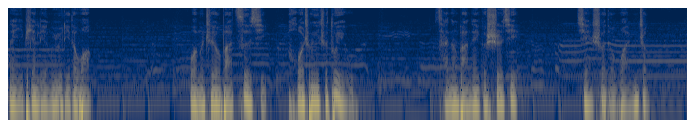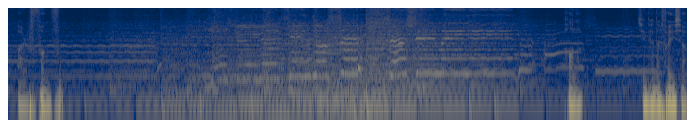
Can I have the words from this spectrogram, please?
那一片领域里的王。我们只有把自己活成一支队伍，才能把那个世界建设的完整而丰富。好了，今天的分享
